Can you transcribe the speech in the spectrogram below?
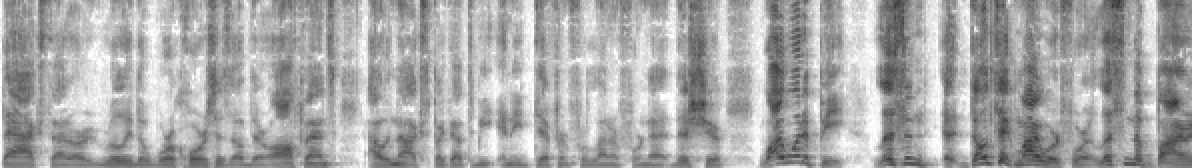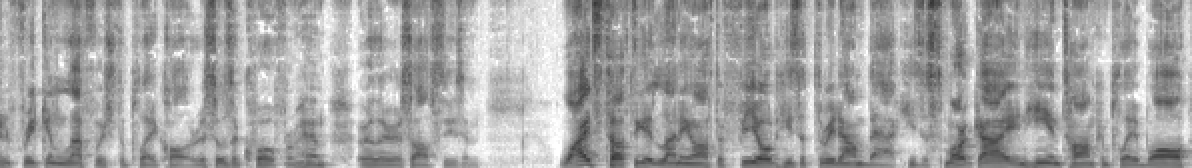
backs that are really the workhorses of their offense. I would not expect that to be any different for Leonard Fournette this year. Why would it be? Listen, uh, don't take my word for it. Listen to Byron freaking Leftwich, the play caller. This was a quote from him earlier this offseason. Why it's tough to get Lenny off the field. He's a three down back. He's a smart guy, and he and Tom can play ball.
